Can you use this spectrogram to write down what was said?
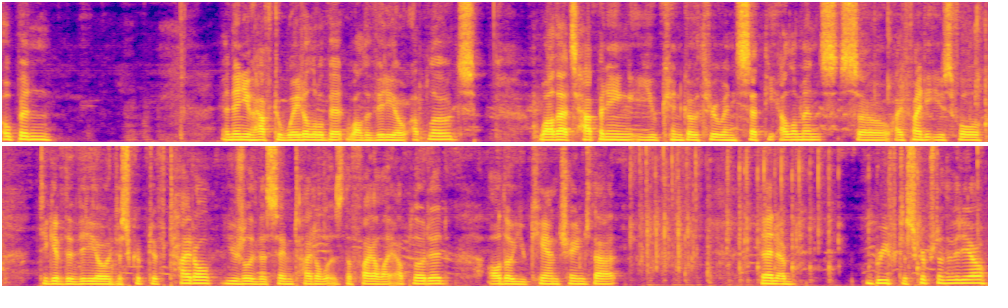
open, and then you have to wait a little bit while the video uploads. While that's happening, you can go through and set the elements. So I find it useful to give the video a descriptive title, usually the same title as the file I uploaded, although you can change that. Then a brief description of the video.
